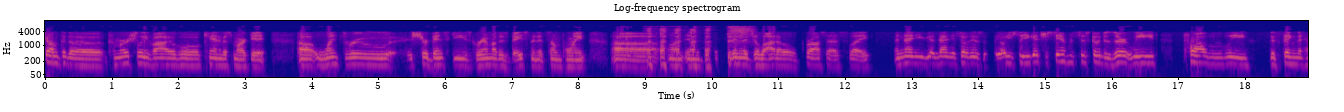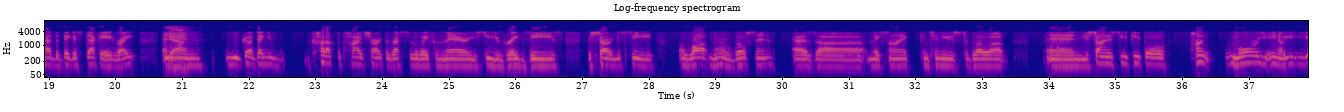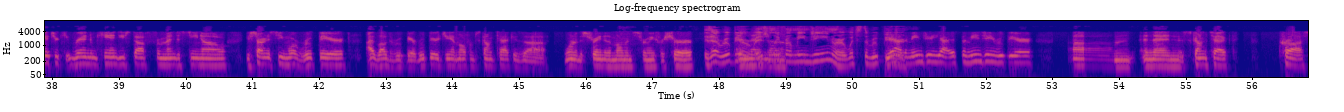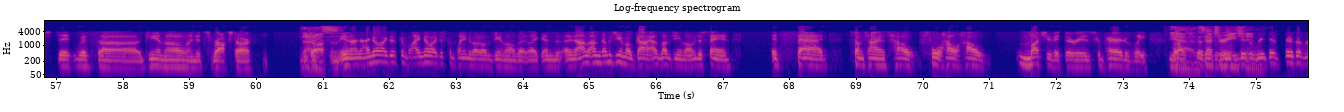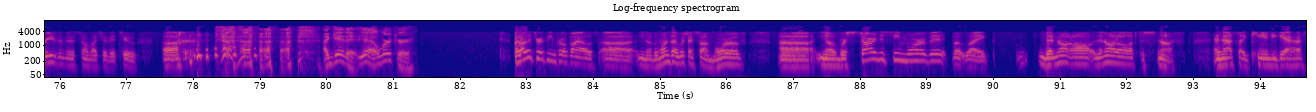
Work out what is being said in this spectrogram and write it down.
chunk of the commercially viable cannabis market uh, went through Sherbinsky's grandmother's basement at some point uh, on, in, in the gelato process, like. And then you get then so there's so you get your San Francisco dessert weed, probably the thing that had the biggest decade, right? And Yeah. then you got then you cut up the pie chart the rest of the way from there. You see your great Z's. You're starting to see a lot more Wilson as uh, Masonic continues to blow up, and you're starting to see people hunt more. You know, you, you get your random candy stuff from Mendocino. You're starting to see more root beer. I love the root beer. Root beer GMO from Skunk Tech is uh, one of the strain of the moments for me for sure. Is that root beer then, originally uh, from Mean Gene, or what's the root beer? Yeah, the Mean Gene. Yeah, it's the Mean Gene root beer, um, and then Skunk Tech crossed it with uh, GMO, and it's Rockstar. It's Nice. awesome. And I know I just compl- I know I just complained about all the GMO, but like, and and I'm I'm, I'm a GMO guy. I love GMO. I'm just saying, it's sad sometimes how for how how much of it there is comparatively. Yeah, still- there's a re- There's a, saturation. re- there's, there's a reason there's so much of it too. Uh, I get it. Yeah, a worker. But other terpene profiles, uh, you know, the ones I wish I saw more of, uh, you know, we're starting to see more of it, but like they're not all they're not all up to snuff. And that's like candy gas.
